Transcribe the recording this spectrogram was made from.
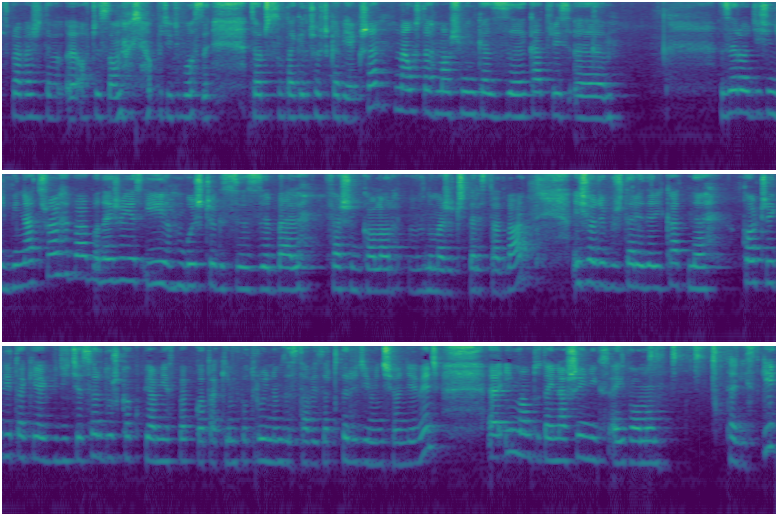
sprawia, że te oczy są, chciałam powiedzieć włosy, te oczy są takie troszeczkę większe. Na ustach mam szminkę z Catrice 010 Natural chyba bodajże jest i błyszczyk z, z Bell Fashion Color w numerze 402. Jeśli chodzi o biżuterię delikatne kolczyki, takie jak widzicie serduszka, kupiłam je w Pepko takim potrójnym zestawie za 4,99 e, i mam tutaj naszyjnik z Avonu te listki.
